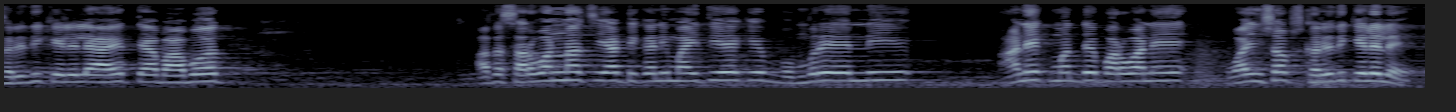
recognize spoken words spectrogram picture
खरेदी केलेल्या आहेत. त्याबाबत आता सर्वांनाच या ठिकाणी माहिती आहे की भुमरे यांनी अनेक मद्य परवाने वाईन शॉप्स खरेदी केलेले आहे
